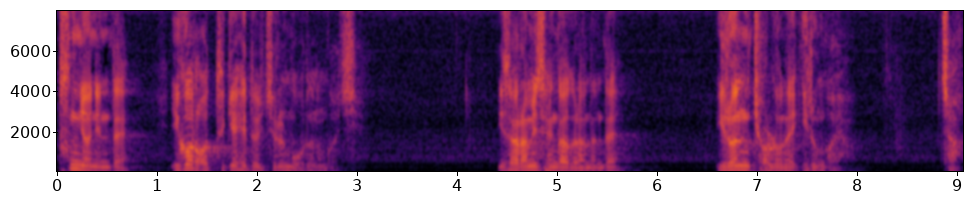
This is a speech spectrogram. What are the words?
풍년인데 이걸 어떻게 해야 될지를 모르는 거지. 이 사람이 생각을 하는데 이런 결론에 이른 거야. 자,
